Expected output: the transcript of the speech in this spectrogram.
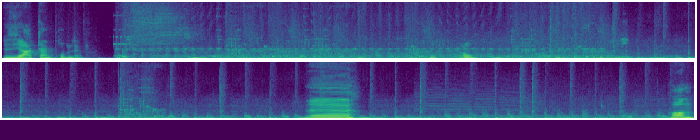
Ja, kein Problem. Oh. oh. Äh. Komm.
